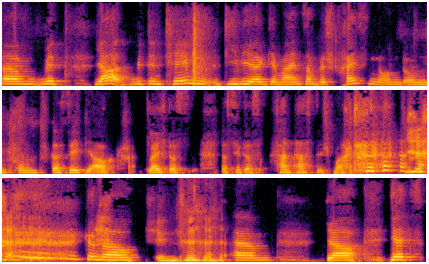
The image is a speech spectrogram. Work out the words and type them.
ähm, mit, ja, mit den Themen, die wir gemeinsam besprechen. Und, und, und das seht ihr auch gleich, dass, dass sie das fantastisch macht. genau. Ähm, ja, jetzt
